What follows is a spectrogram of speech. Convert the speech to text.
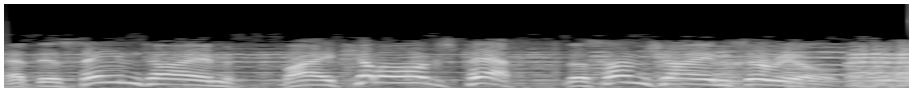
at the same time by Kellogg's Pep, the Sunshine Cereal.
